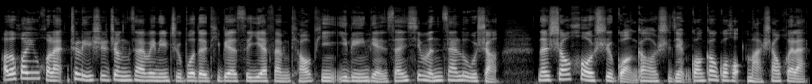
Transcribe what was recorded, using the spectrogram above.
好的，欢迎回来，这里是正在为您直播的 TBS EFM 调频一零点三《新闻在路上》。那稍后是广告时间，广告过后马上回来。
